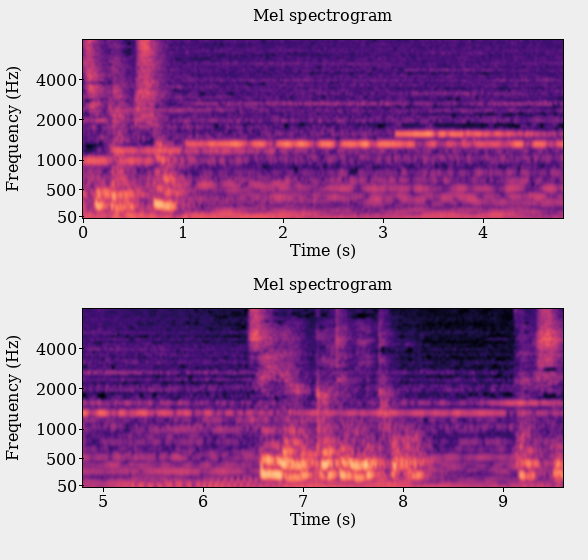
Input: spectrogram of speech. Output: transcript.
去感受，虽然隔着泥土，但是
